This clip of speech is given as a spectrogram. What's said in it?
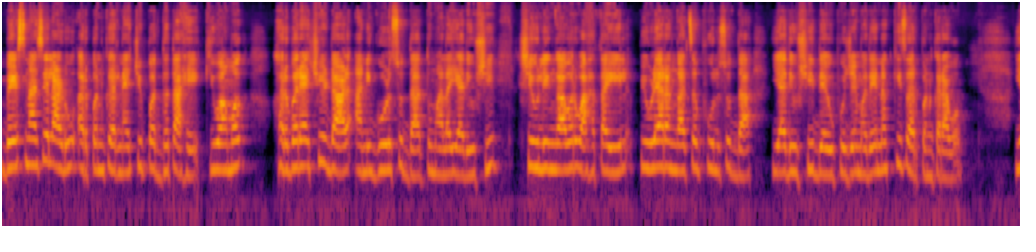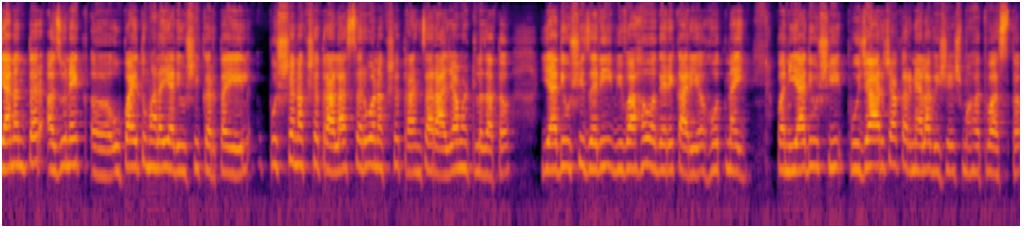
बेसनाचे लाडू अर्पण करण्याची पद्धत आहे किंवा मग हरभऱ्याची डाळ आणि गुळसुद्धा तुम्हाला या दिवशी शिवलिंगावर वाहता येईल. पिवळ्या रंगाचं फूलसुद्धा या दिवशी देवपूजेमध्ये नक्कीच अर्पण करावं. यानंतर अजून एक उपाय तुम्हाला या दिवशी करता येईल. पुष्य नक्षत्राला सर्व नक्षत्रांचा राजा म्हटलं जातं. या दिवशी जरी विवाह वगैरे कार्य होत नाही पण या दिवशी पूजा अर्चा करण्याला विशेष महत्त्व असतं.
